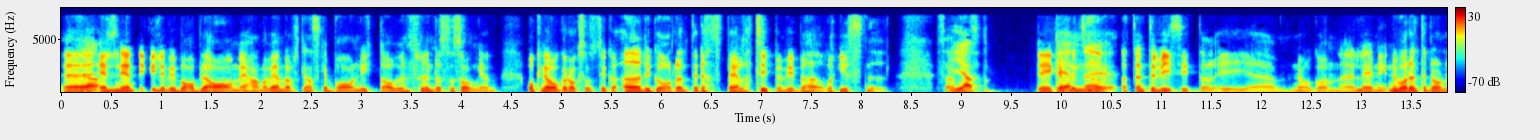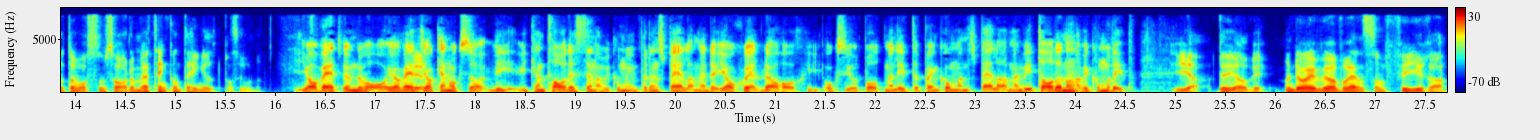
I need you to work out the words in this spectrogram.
Eh, ja. El Nenni ville vi bara bli av med. Han har vi ändå haft ganska bra nytta av under säsongen. Och någon också som tycker Ödegård är inte den spelartypen vi behöver just nu. Så att, det är kanske den, tur eh, att inte vi sitter i eh, någon ledning. Nu var det inte någon av oss som sa det men jag tänker inte hänga ut personen. Jag vet vem det var och jag vet, ja. jag kan också, vi, vi kan ta det sen när vi kommer in på den spelaren. Men jag själv då har också gjort bort mig lite på en kommande spelare. Men vi tar det när vi kommer dit. Ja, det gör vi. Men då är vi överens om fyra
